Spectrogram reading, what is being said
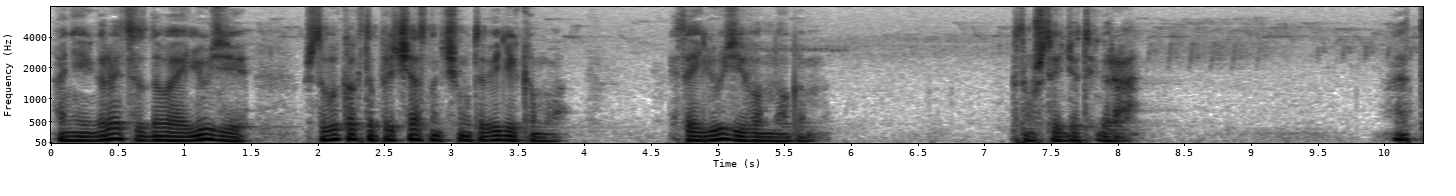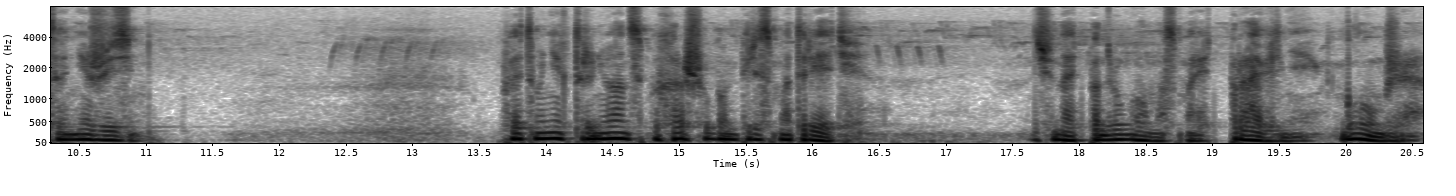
А не играть, создавая иллюзии, что вы как-то причастны к чему-то великому. Это иллюзии во многом. Потому что идет игра. Это не жизнь. Поэтому некоторые нюансы бы хорошо бы пересмотреть. Начинать по-другому смотреть, правильнее, глубже.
